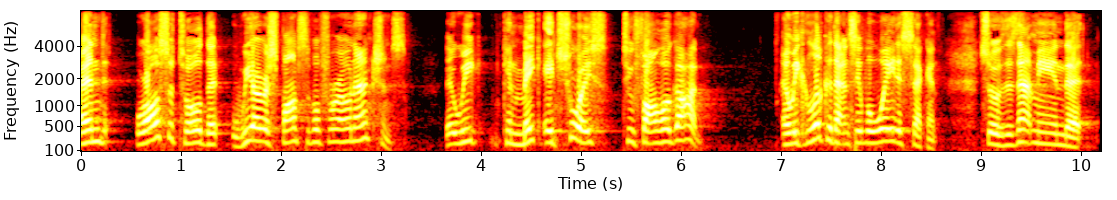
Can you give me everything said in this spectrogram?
And we're also told that we are responsible for our own actions, that we can make a choice to follow God. And we can look at that and say, well, wait a second. So does that mean that,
